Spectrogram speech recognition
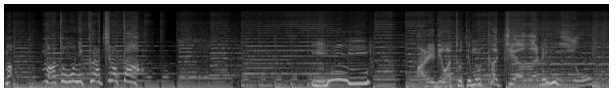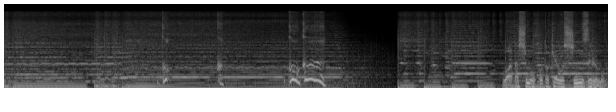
ままともに食らっちまった。うん。あれではとても立ち上がれんよ。ごご悟空。私も仏を信ずる者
